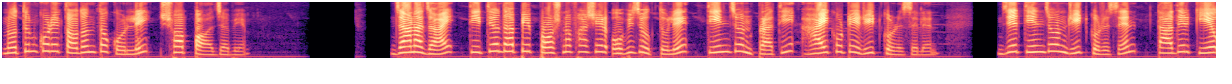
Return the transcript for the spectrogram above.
নতুন করে তদন্ত করলেই সব পাওয়া যাবে। জানা যায়, তৃতীয় ধাপে প্রশ্ন ফাঁসের অভিযোগ তুলে তিনজন প্রার্থী হাইকোর্টে রিট করেছিলেন। যে তিনজন রিট করেছেন, তাদের কেউ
